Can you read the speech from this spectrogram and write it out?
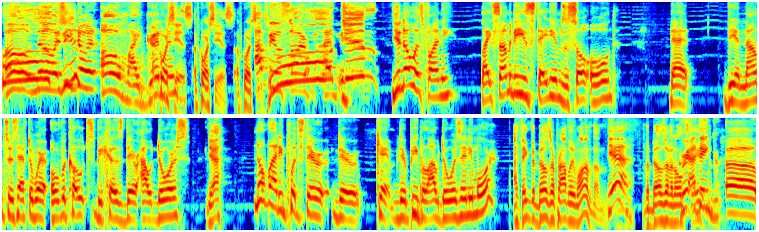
Oh, no, is he doing? Oh my goodness! Of course he is. Of course he is. Of course he I is. feel sorry. For, I, You know what's funny? Like some of these stadiums are so old that the announcers have to wear overcoats because they're outdoors. Yeah. Nobody puts their their ca- their people outdoors anymore. I think the Bills are probably one of them. Yeah. The Bills have an old. Great. I think uh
